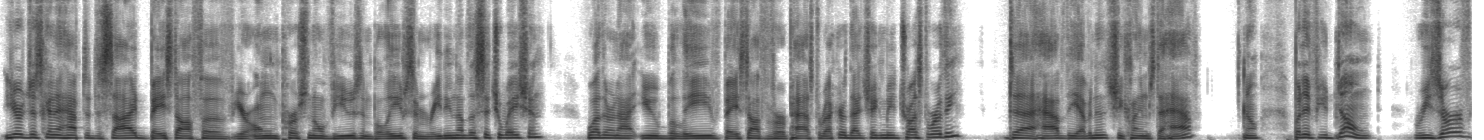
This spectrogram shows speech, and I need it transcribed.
you're just going to have to decide based off of your own personal views and beliefs and reading of the situation whether or not you believe based off of her past record that she can be trustworthy to have the evidence she claims to have you know. But if you don't reserve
